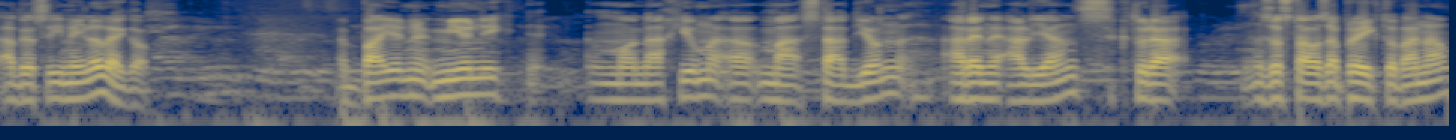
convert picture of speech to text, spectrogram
adresu e-mailowego. Bayern Munich Monachium ma stadion, arenę Allianz, która została zaprojektowana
